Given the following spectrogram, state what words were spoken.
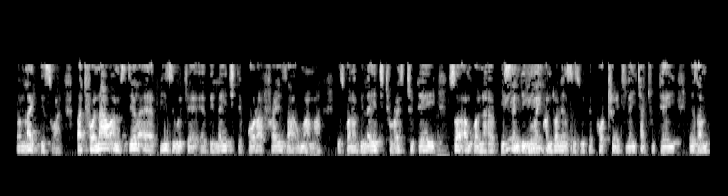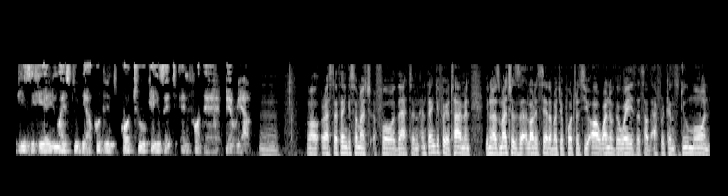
don't like this one. But for now, I'm still uh, busy with uh, uh the late Deborah Fraser Umama. is going to be late to rest today. Mm. So I'm going to be sending my condolences with the portrait later today as I'm busy here in my studio. I couldn't go to KZN for the burial. Mm. Well, Rasta, thank you so much for that, and, and, thank you for your time. And, you know, as much as a lot is said about your portraits, you are one of the ways that South Africans do mourn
